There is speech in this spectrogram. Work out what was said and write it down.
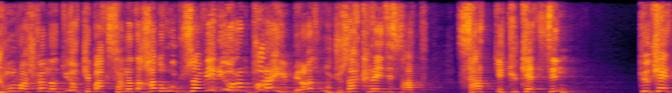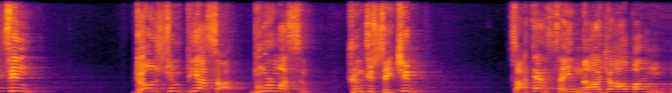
Cumhurbaşkanı da diyor ki bak sana daha da ucuza veriyorum parayı. Biraz ucuza kredi sat. Sat ki tüketsin. Tüketsin. Dönsün piyasa. Durmasın. Çünkü seçim. Zaten Sayın Naci Ağbal'ın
